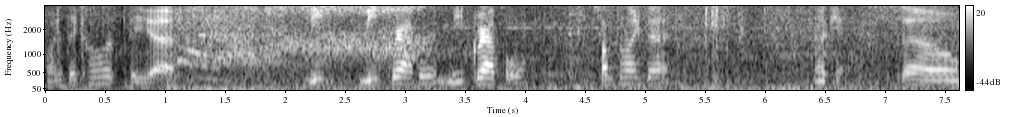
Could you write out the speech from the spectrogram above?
what did they call it? The, uh, meat, meat grabber? Meat grapple? Something like that? Okay, so,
